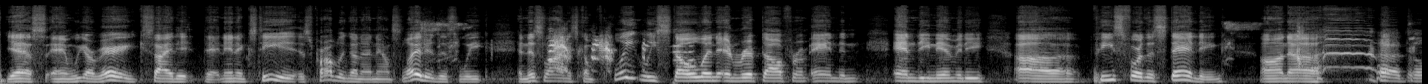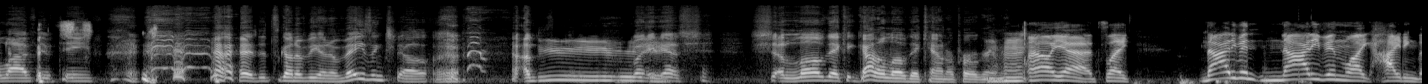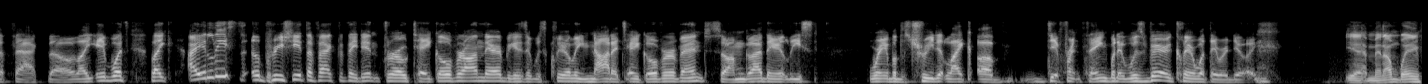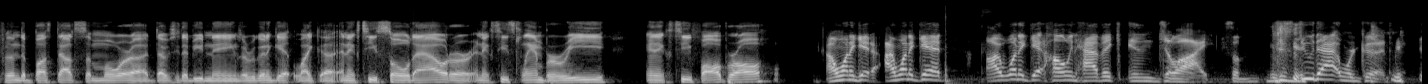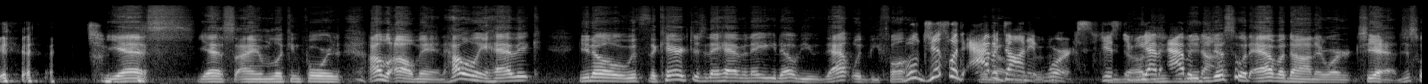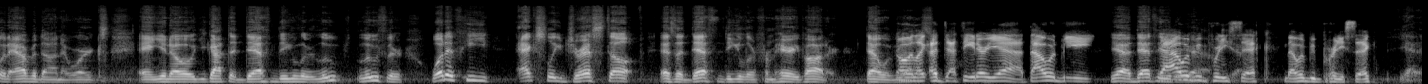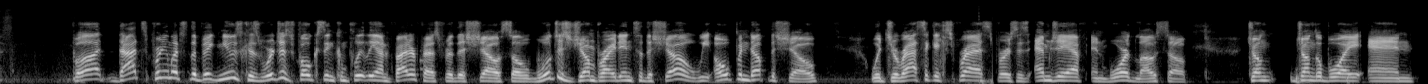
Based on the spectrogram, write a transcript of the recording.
Yes, and we are very excited that NXT is probably going to announce later this week, and this line is completely stolen and ripped off from and Andy Uh, Peace for the Standing on uh, July 15th. it's going to be an amazing show. but yes, I love that. Gotta love that counter program. Mm-hmm. Oh yeah, it's like not even not even like hiding the fact though. Like it was like I at least appreciate the fact that they didn't throw takeover on there because it was clearly not a takeover event. So I'm glad they at least were able to treat it like a different thing. But it was very clear what they were doing. Yeah, man, I'm waiting for them to bust out some more uh, WCW names. Are we going to get like uh, NXT Souled Out or NXT Slamboree, NXT Fall Brawl? I want to get. I want to get. I want to get Halloween Havoc in July. So just do that, and we're good. yes, yes, I am looking forward. I'm, oh man, Halloween Havoc. You know, with the characters they have in AEW, that would be fun. Well, just with Abaddon, you know, it works. Just you know, if you have Abaddon, just with Abaddon, it works. Yeah, just with Abaddon, it works. And you know, you got the Death Dealer Luther. What if he actually dressed up as a Death Dealer from Harry Potter? That would be. Oh, awesome. like a Death Eater? Yeah, that would be. Yeah, Death Eater. That would yeah, be pretty yeah. sick. That would be pretty sick. Yes. But that's pretty much the big news because we're just focusing completely on Fighter Fest for this show. So we'll just jump right into the show. We opened up the show with Jurassic Express versus MJF and Wardlow. So Jung- Jungle Boy and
